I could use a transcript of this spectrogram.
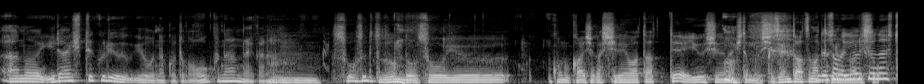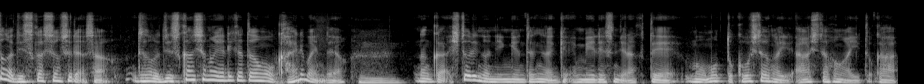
あの依頼してくるようなことが多くならないかな。うんそうするとどんどんそういうこの会社が知れ渡って優秀な人も自然と集まってでその優秀くるようになりそう。な人がディスカッションすればさでそのディスカッションのやり方をもう変えればいいんだよ。うんなんか一人の人間だけが命令するんじゃなくてもうもっとこうした方がいいああした方がいいとか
